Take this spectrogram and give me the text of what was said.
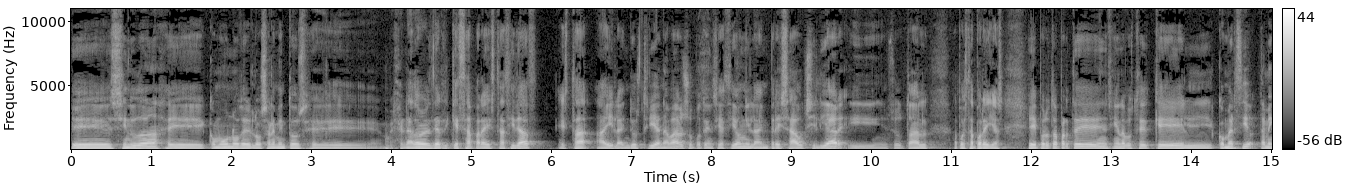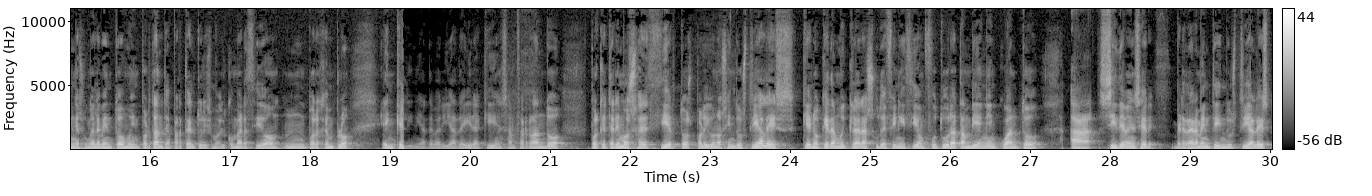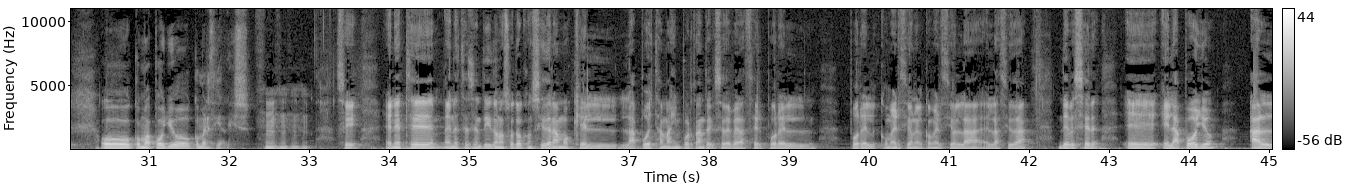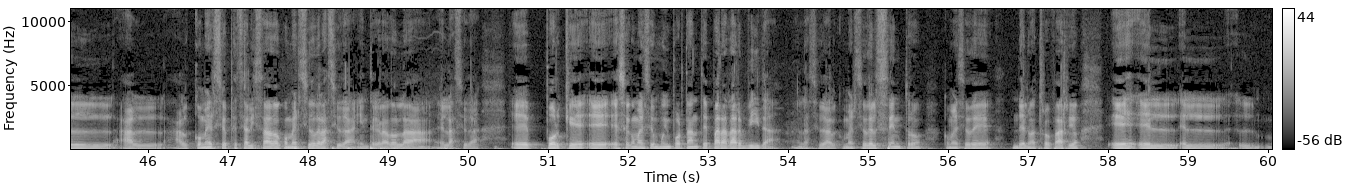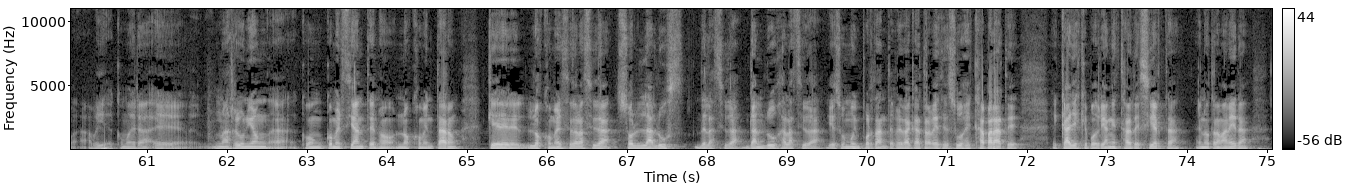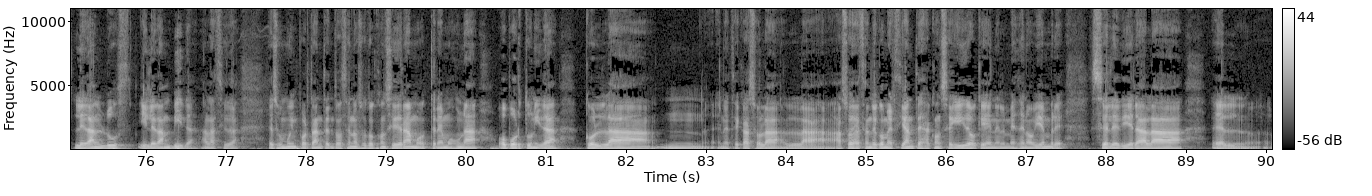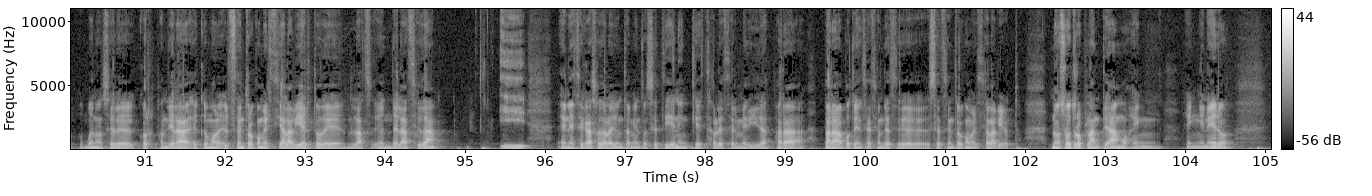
Eh, sin duda, eh, como uno de los elementos eh, generadores de riqueza para esta ciudad, está ahí la industria naval, su potenciación y la empresa auxiliar y su total apuesta por ellas. Eh, por otra parte, señalaba usted que el comercio también es un elemento muy importante, aparte del turismo. El comercio, mm, por ejemplo, ¿en qué línea debería de ir aquí en San Fernando? Porque tenemos eh, ciertos polígonos industriales que no queda muy clara su definición futura también en cuanto a si deben ser verdaderamente industriales o como apoyo comerciales. Sí, en este, en este sentido nosotros consideramos que la apuesta más importante que se debe hacer por el, por el comercio, en el comercio en la, en la ciudad, debe ser eh, el apoyo al, al, comercio especializado, comercio de la ciudad, integrado en la, en la ciudad. Eh, porque eh, ese comercio es muy importante para dar vida en la ciudad. El comercio del centro, comercio de, de nuestros barrios, es el, el, ¿cómo era? Una reunión eh, con comerciantes nos comentaron que los comercios de la ciudad son la luz de la ciudad, dan luz a la ciudad. Y eso es muy importante. Es verdad que a través de sus escaparates, eh, calles que podrían estar desiertas en otra manera, le dan luz y le dan vida a la ciudad. Eso es muy importante. Entonces nosotros consideramos, tenemos una oportunidad con la, mm, en este caso la, Asociación de Comerciantes ha conseguido que en el mes de noviembre se le diera la el, bueno, se le correspondiera como el centro comercial abierto de la, de la ciudad y en este caso del ayuntamiento se tienen que establecer medidas para, para la potenciación de ese, centro comercial abierto. Nosotros planteamos en, en enero,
